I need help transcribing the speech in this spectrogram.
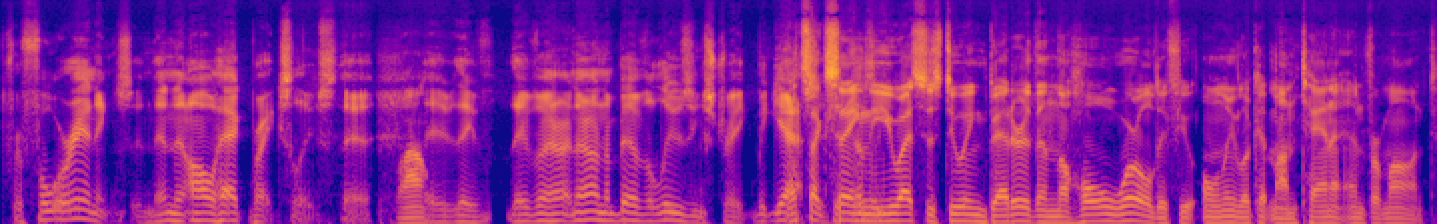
For four innings, and then all heck breaks loose. They, Wow. they, they've they've they're on a bit of a losing streak. But yes, That's like saying the U.S. is doing better than the whole world if you only look at Montana and Vermont.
